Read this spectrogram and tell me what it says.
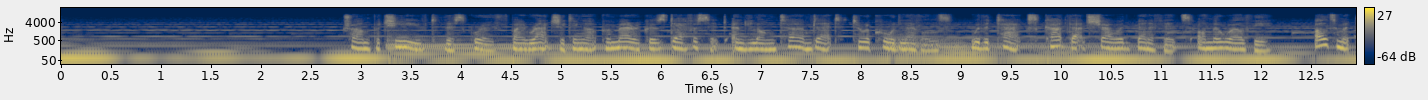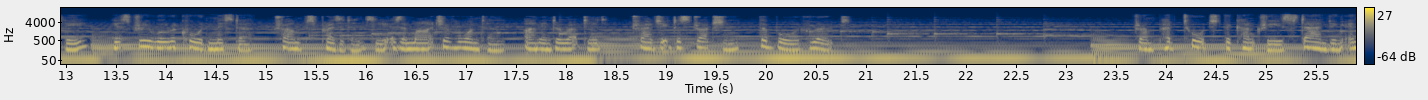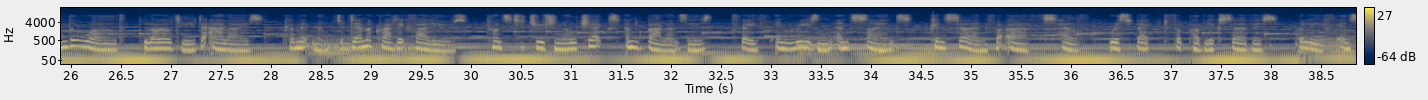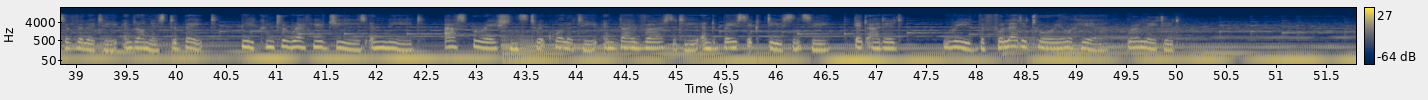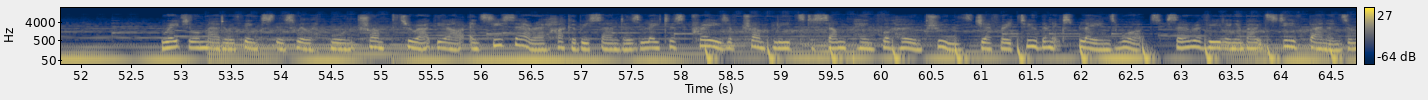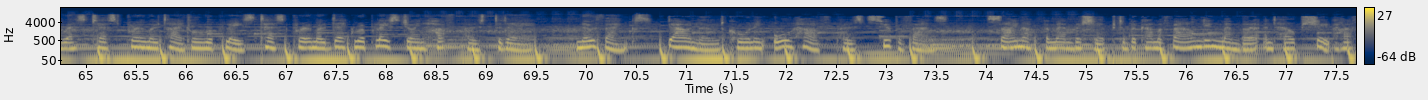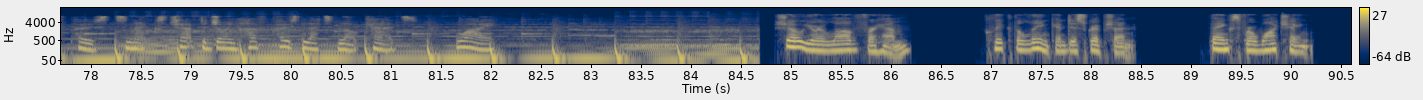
Trump achieved this growth by ratcheting up America's deficit and long-term debt to record levels, with a tax cut that showered benefits on the wealthy. Ultimately, history will record Mr. Trump's presidency as a march of wanton, uninterrupted, tragic destruction, the board wrote. Trump had torched the country's standing in the world, loyalty to allies, commitment to democratic values, constitutional checks and balances, faith in reason and science, concern for Earth's health, respect for public service, belief in civility and honest debate, beacon to refugees in need, aspirations to equality and diversity and basic decency, it added. Read the full editorial here, related. Rachel Maddow thinks this will haunt Trump throughout the RNC. Sarah Huckabee Sanders' latest praise of Trump leads to some painful home truths. Jeffrey Toobin explains what's so revealing about Steve Bannon's arrest test promo title replace test promo deck replace join HuffPost today. No thanks. Download calling all HuffPost superfans. Sign up for membership to become a founding member and help shape HuffPost's next chapter. Join HuffPost Let's block ads. Why? Show your love for him. Click the link in description. Thanks for watching.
